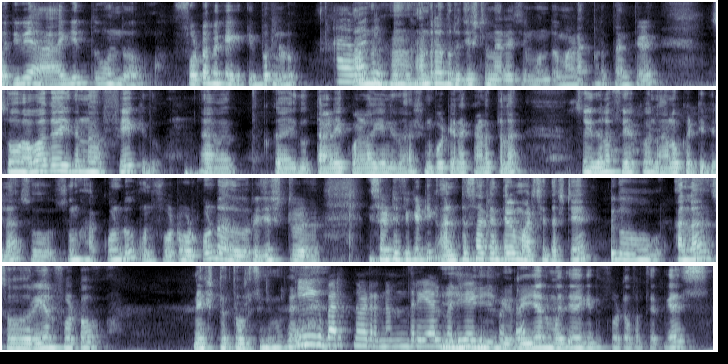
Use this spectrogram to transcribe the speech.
ಮದುವೆ ಆಗಿದ್ದು ಒಂದು ಫೋಟೋ ಬೇಕಾಗಿತ್ತು ಇಬ್ಬರು ಅಂದ್ರೆ ಹಾಂ ಅಂದ್ರೆ ಅದು ರಿಜಿಸ್ಟರ್ ಮ್ಯಾರೇಜ್ ಮುಂದೆ ಮಾಡಕ್ ಬರುತ್ತೆ ಅಂತೇಳಿ. ಸೊ ಅವಾಗ ಇದನ್ನ ಫೇಕ್ ಇದು. ಆ, ಕ- ಇದು ತಾಳಿ ಕೊಳ್ಳ ಏನಿದು ಅರ್ಶಿನ ಬೋಟ್ ಏನೋ ಕಾಣುತ್ತಲ್ಲ. ಸೊ ಇದೆಲ್ಲ ಫೇಕ್ ನಾನು ಕಟ್ಟಿದ್ದಿಲ್ಲ. ಸೊ ಸುಮ್ ಹಾಕೊಂಡು ಒಂದು ಫೋಟೋ ಹೊಡ್ಕೊಂಡು ಅದು ರಿಜಿಸ್ಟರ್ ಸರ್ಟಿಫಿಕೇಟಿಗೆ ಅಂಟಿಸಾಕಂತೇಳಿ ಮಾಡಿಸಿದ್ದಷ್ಟೇ. ಇದು ಅಲ್ಲ ಸೊ ರಿಯಲ್ ಫೋಟೋ ನೆಕ್ಸ್ಟ್ ತೋರಿಸಿ ನಿಮ್ಗೆ. ಈಗ ಬರ್ತ್ ನೋಡ್ರಿ ನಮ್ದು ರಿಯಲ್ ಮದ್ವೆ ಆಗಿದ್ ಈಗ ರಿಯಲ್ ಮದುವೆ ಆಗಿದ್ದು ಫೋಟೋ ಬರ್ತೈತೆ ಗೈಸ್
